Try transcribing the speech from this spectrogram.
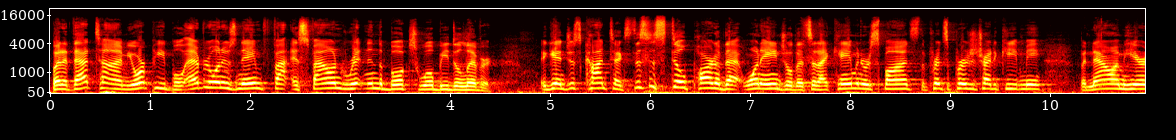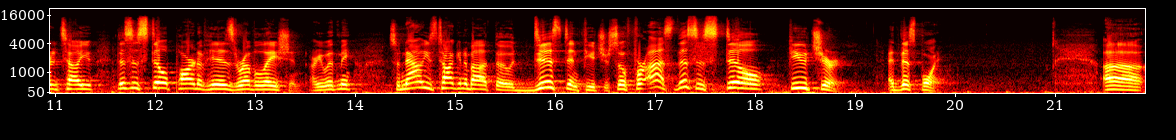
But at that time, your people, everyone whose name is found written in the books, will be delivered. Again, just context. This is still part of that one angel that said, I came in response. The prince of Persia tried to keep me, but now I'm here to tell you. This is still part of his revelation. Are you with me? So now he's talking about the distant future. So for us, this is still future at this point. Uh,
